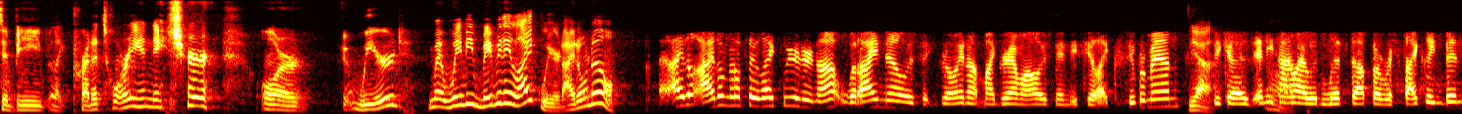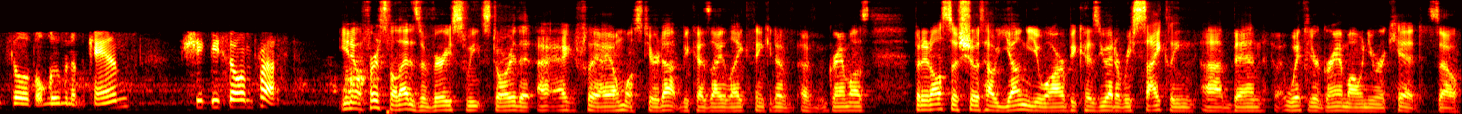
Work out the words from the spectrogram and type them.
to be like predatory in nature or weird. Maybe maybe they like weird. I don't know. I don't I don't know if they like weird or not. What I know is that growing up, my grandma always made me feel like Superman. Yeah. Because anytime oh. I would lift up a recycling bin full of aluminum cans, she'd be so impressed. You know, first of all, that is a very sweet story that I actually I almost teared up because I like thinking of, of grandmas. But it also shows how young you are because you had a recycling uh, bin with your grandma when you were a kid. So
